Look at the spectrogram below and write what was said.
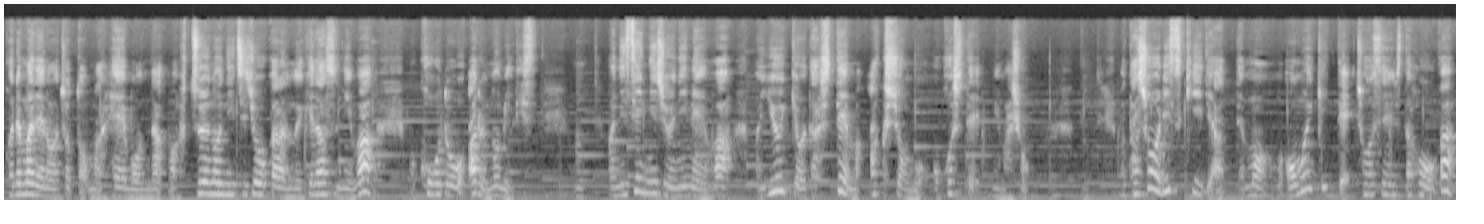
これまでのちょっとまあ平凡な、まあ、普通の日常から抜け出すには行動あるのみです。うんまあ、2022年は勇気を出してまあアクションを起こしてみましょう。多少リスキーであっても思い切って挑戦した方が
